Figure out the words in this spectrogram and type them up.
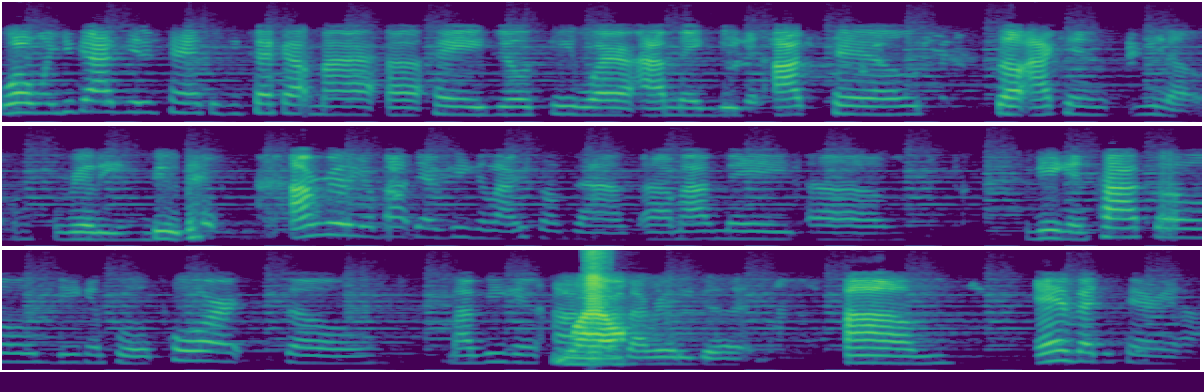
well, when you guys get a chance, if you check out my uh, page, you'll see where I make vegan oxtails, so I can, you know, really do that. I'm really about that vegan life sometimes. Um, I've made um, vegan tacos, vegan pulled pork, so my vegan options wow. are really good. Um, and vegetarian options.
